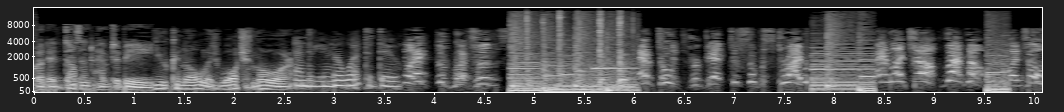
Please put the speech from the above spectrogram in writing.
But it doesn't have to be. You can always watch more. And you know what to do. Click the buttons. And don't forget to subscribe. Like up that bell until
